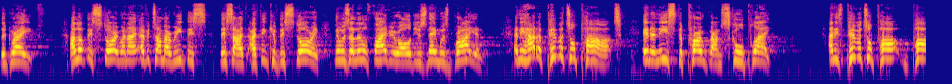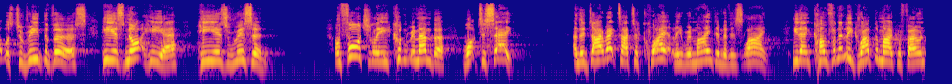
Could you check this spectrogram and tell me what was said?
the grave. I love this story. When I, every time I read this, this I, I think of this story. There was a little five year old whose name was Brian, and he had a pivotal part in an Easter program school play. And his pivotal part, part was to read the verse, He is not here, He is risen. Unfortunately, he couldn't remember what to say. And the director had to quietly remind him of his line. He then confidently grabbed the microphone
